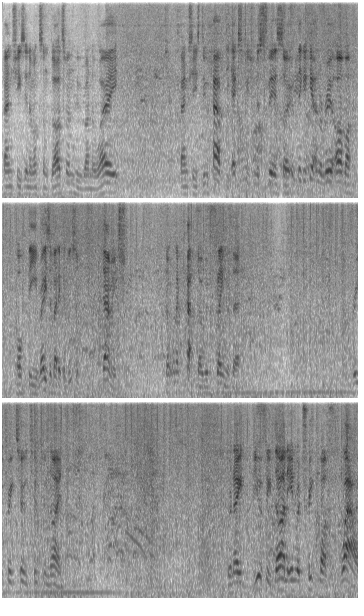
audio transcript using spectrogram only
Banshees in amongst some guardsmen who run away. Banshees do have the Executioner Spear, so if they could get on the rear armor of the Razorback, they can do some damage. Don't want to cap though with Flamer there. 332, 229. Grenade beautifully done in retreat path. Wow.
